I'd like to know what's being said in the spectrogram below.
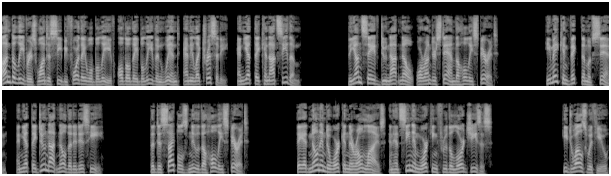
Unbelievers want to see before they will believe, although they believe in wind and electricity, and yet they cannot see them. The unsaved do not know or understand the Holy Spirit. He may convict them of sin, and yet they do not know that it is He. The disciples knew the Holy Spirit. They had known Him to work in their own lives and had seen Him working through the Lord Jesus. He dwells with you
